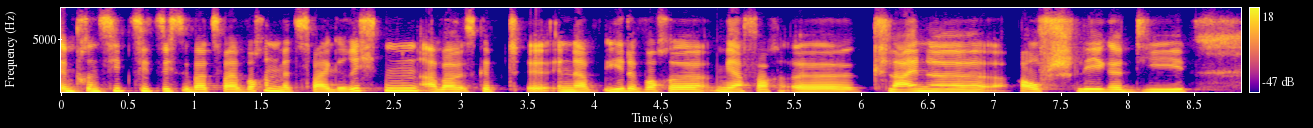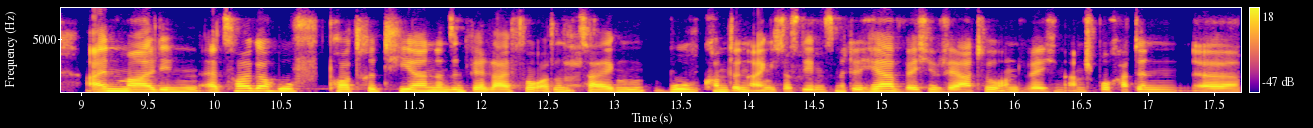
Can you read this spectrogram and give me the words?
im Prinzip zieht sich über zwei Wochen mit zwei Gerichten, aber es gibt äh, in der, jede Woche mehrfach äh, kleine Aufschläge, die einmal den Erzeugerhof porträtieren, dann sind wir live vor Ort und zeigen, wo kommt denn eigentlich das Lebensmittel her, welche Werte und welchen Anspruch hat denn äh,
